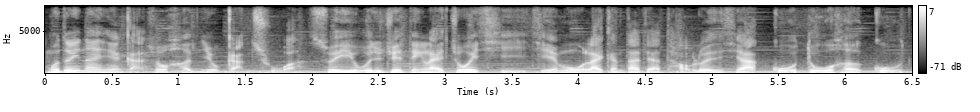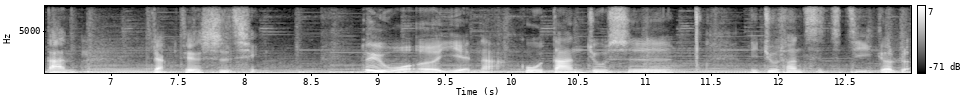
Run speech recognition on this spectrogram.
我对那一天感受很有感触啊，所以我就决定来做一期节目，来跟大家讨论一下孤独和孤单两件事情。对于我而言呐、孤单就是你就算是自己一个人，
